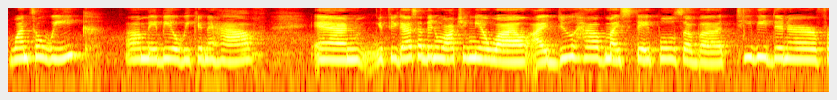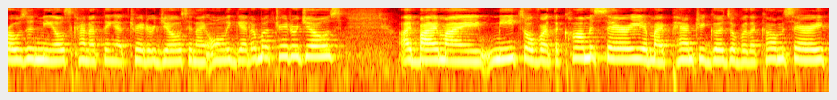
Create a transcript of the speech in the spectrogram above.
once a week, uh, maybe a week and a half. And if you guys have been watching me a while, I do have my staples of a TV dinner, frozen meals kind of thing at Trader Joe's, and I only get them at Trader Joe's. I buy my meats over at the commissary and my pantry goods over the commissary.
